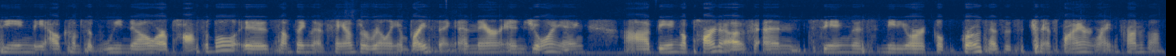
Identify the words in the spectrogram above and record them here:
seeing the outcomes that we know are possible is something that fans are really embracing and they're enjoying uh, being a part of and seeing this meteoric growth as it's transpiring right in front of them.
